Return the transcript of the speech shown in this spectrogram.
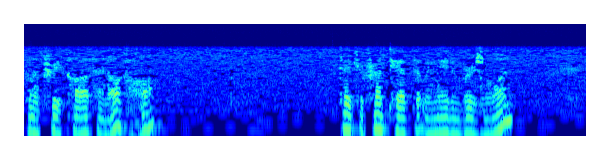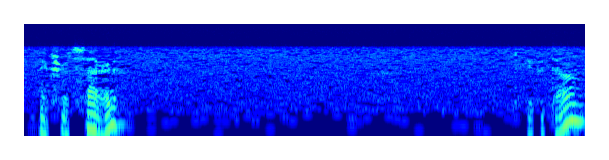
of lint-free cloth and alcohol. Take your front cap that we made in version 1. Make sure it's centered. Tape it down.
